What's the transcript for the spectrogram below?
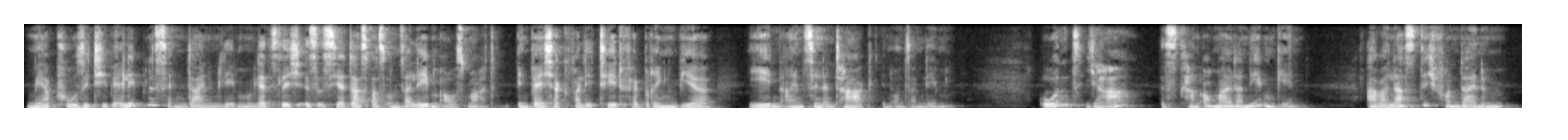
mehr positive Erlebnisse in deinem Leben. Und letztlich ist es ja das, was unser Leben ausmacht. In welcher Qualität verbringen wir jeden einzelnen Tag in unserem Leben? Und ja, es kann auch mal daneben gehen. Aber lass dich von deinem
